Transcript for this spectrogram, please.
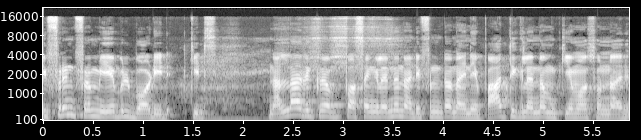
different from able bodied kids நல்லா இருக்கிற பசங்களேன்னு நான் டிஃப்ரெண்ட்டாக நான் என்னை பார்த்துக்கலன்னு முக்கியமாக சொன்னார்.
